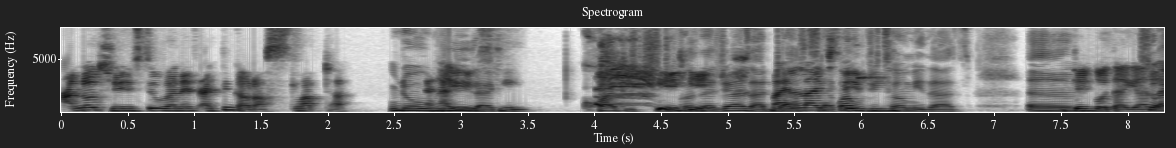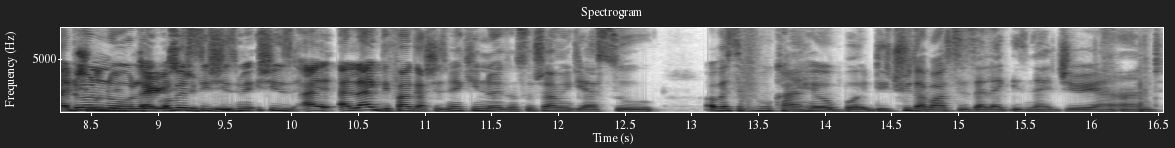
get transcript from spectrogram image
I'm not to still honest. I think I would have slapped her. No, And really, like insane? Quite literally because Nigerians are daft. Like, why would you tell me that? Um, Thank God so I don't know. Like obviously stupid. she's she's I, I like the fact that she's making noise on social media. So obviously people can help, but the truth about it is that like it's Nigeria and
